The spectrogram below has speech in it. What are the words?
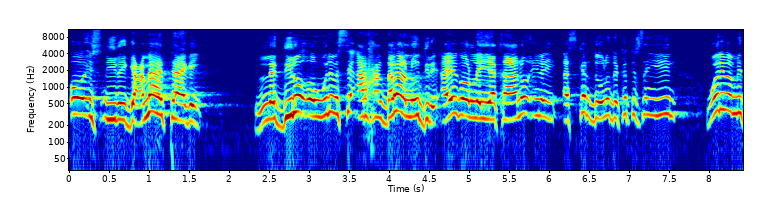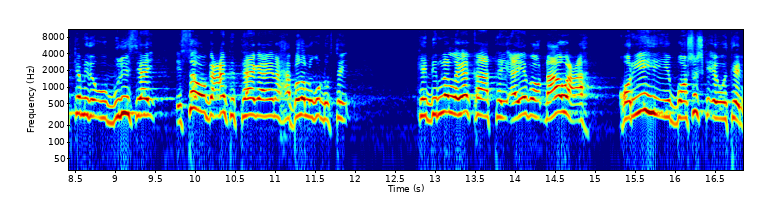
oo isdhiibay gacmaha taagay la dilo oo weliba si arxan daraa loo dilay ayagoo la yaqaano inay askar dowladda ka tirsan yihiin weliba mid ka mida uu buliis yahay isagoo gacanta taagayana xabado lagu dhuftay. Kadibna laga qaatay ayagoo dhaawac ah qoryihii iyo booshashka ay wateen.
